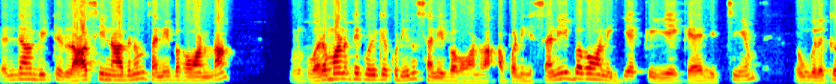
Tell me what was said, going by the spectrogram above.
ரெண்டாம் வீட்டு ராசிநாதனும் சனி பகவான் தான். உங்களுக்கு வருமானத்தை குறிக்கக்கூடியதும் சனி பகவான் தான். அப்போ நீங்கள் சனி பகவான் இயக்க இயக்க நிச்சயம் உங்களுக்கு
